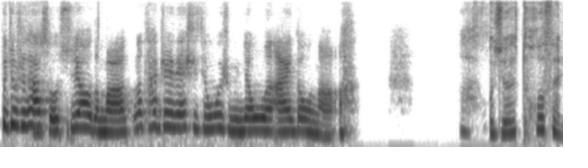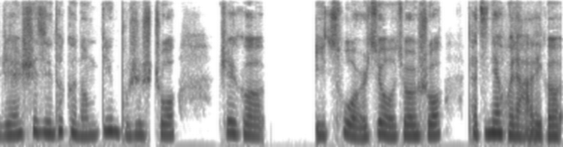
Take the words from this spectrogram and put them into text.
不就是他啊所需要的吗？那他这件事情为什么要问爱豆呢？啊，我觉得脱粉这件事情，他可能并不是说这个一蹴而就，就是说他今天回答了一个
